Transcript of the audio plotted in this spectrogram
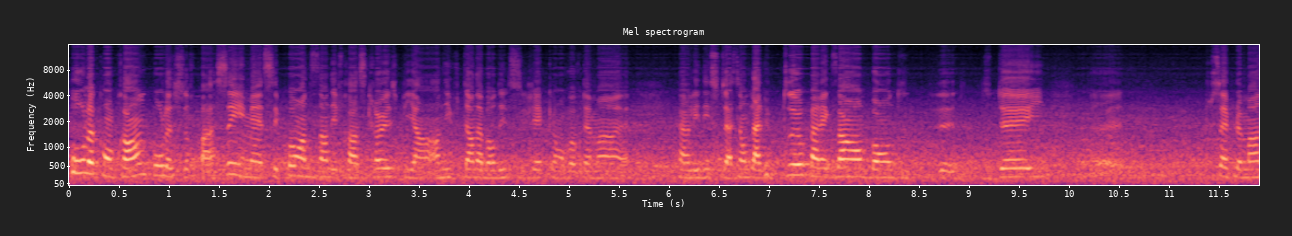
pour le comprendre, pour le surpasser, mais c'est pas en disant des phrases creuses puis en, évitant d'aborder le sujet qu'on va vraiment euh, parler des situations de la rupture par exemple, bon, du, deuil, euh, tout simplement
